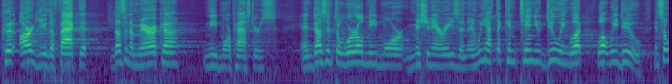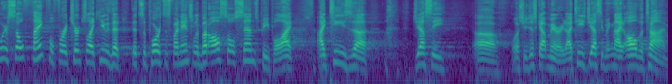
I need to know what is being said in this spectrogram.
could argue the fact that doesn't America need more pastors? And doesn't the world need more missionaries? And, and we have to continue doing what, what we do. And so we're so thankful for a church like you that, that supports us financially, but also sends people. I, I tease uh, Jesse, uh, well, she just got married. I tease Jesse McKnight all the time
